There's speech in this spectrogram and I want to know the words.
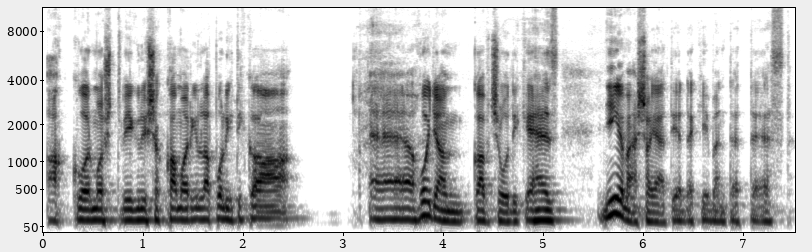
Akkor most végül is a kamarilla politika eh, hogyan kapcsolódik ehhez? Nyilván saját érdekében tette ezt.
